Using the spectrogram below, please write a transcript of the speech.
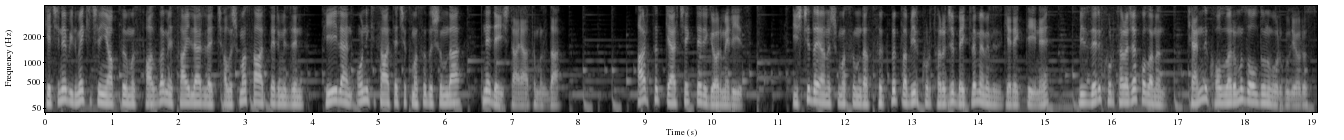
geçinebilmek için yaptığımız fazla mesailerle çalışma saatlerimizin fiilen 12 saate çıkması dışında ne değişti hayatımızda? Artık gerçekleri görmeliyiz. İşçi dayanışmasında sıklıkla bir kurtarıcı beklemememiz gerektiğini, bizleri kurtaracak olanın kendi kollarımız olduğunu vurguluyoruz.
